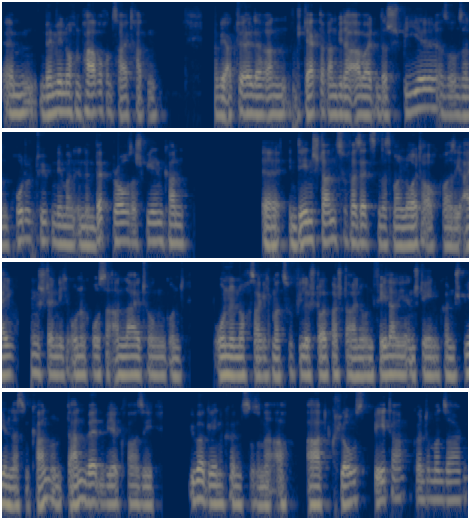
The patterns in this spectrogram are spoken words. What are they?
ähm, wenn wir noch ein paar Wochen Zeit hatten. Weil wir aktuell daran verstärkt daran wieder arbeiten, das Spiel, also unseren Prototypen, den man in einem Webbrowser spielen kann, äh, in den Stand zu versetzen, dass man Leute auch quasi eigenständig ohne große Anleitung und ohne noch, sage ich mal, zu viele Stolpersteine und Fehler, die entstehen können, spielen lassen kann. Und dann werden wir quasi übergehen können zu so einer Art Closed Beta, könnte man sagen,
